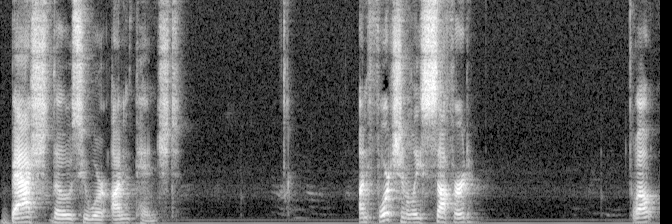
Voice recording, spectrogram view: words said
bash those who were unpinched unfortunately suffered well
